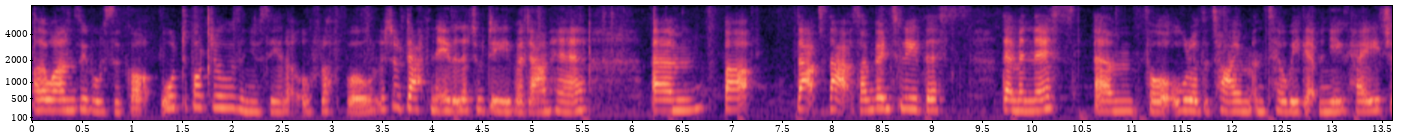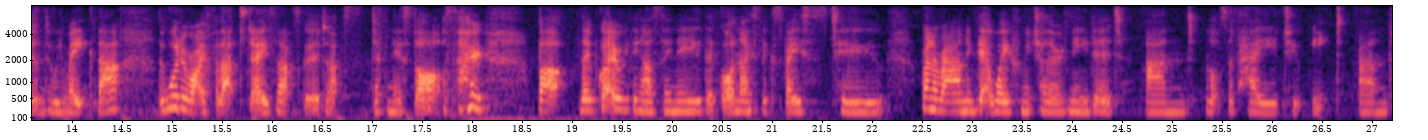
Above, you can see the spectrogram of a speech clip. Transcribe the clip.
other ones. We've also got water bottles, and you'll see a little fluff ball, little Daphne, the little diva down here. Um, but that's that, so I'm going to leave this, them in this um, for all of the time until we get the new cage, until we make that. The wood arrived for that today, so that's good. That's definitely a start. So, But they've got everything else they need. They've got a nice big space to run around and get away from each other if needed and lots of hay to eat and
